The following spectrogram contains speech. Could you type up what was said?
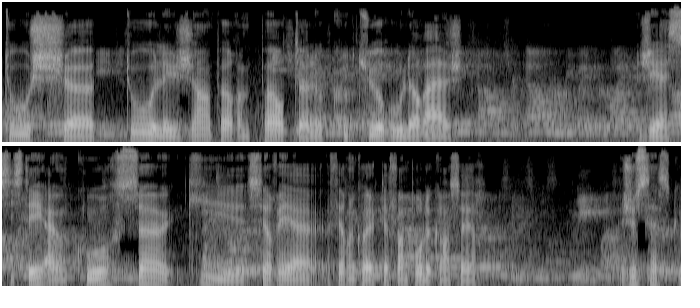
touche euh, tous les gens, peu importe leur culture ou leur âge j'ai assisté à une course qui servait à faire une collecte de fonds pour le cancer. Jusqu'à ce que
